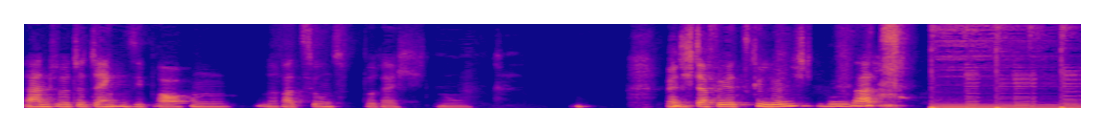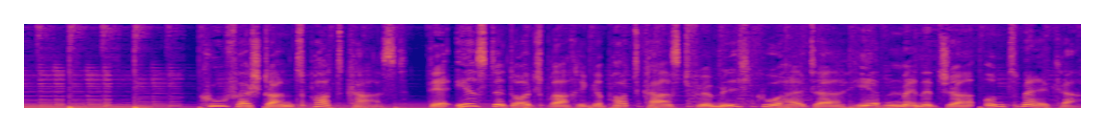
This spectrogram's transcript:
Landwirte denken, sie brauchen eine Rationsberechnung. Werde ich dafür jetzt gelüncht, den Satz? Kuhverstand Podcast, der erste deutschsprachige Podcast für Milchkuhhalter, Herdenmanager und Melker.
